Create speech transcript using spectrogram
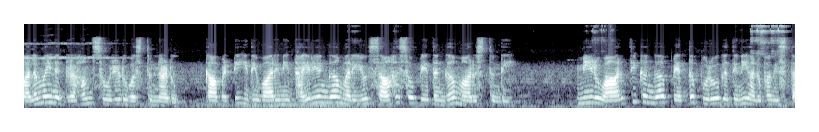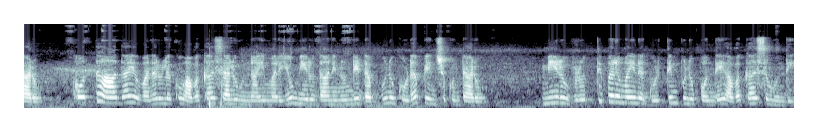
బలమైన గ్రహం సూర్యుడు వస్తున్నాడు. కాబట్టి ఇది వారిని ధైర్యంగా మరియు సాహసోపేతంగా మారుస్తుంది. మీరు ఆర్థికంగా పెద్ద పురోగతిని అనుభవిస్తారు. కొత్త ఆదాయ వనరులకు అవకాశాలు ఉన్నాయి మరియు మీరు దాని నుండి డబ్బును కూడా పెంచుకుంటారు. మీరు వృత్తిపరమైన గుర్తింపును పొందే అవకాశం ఉంది.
